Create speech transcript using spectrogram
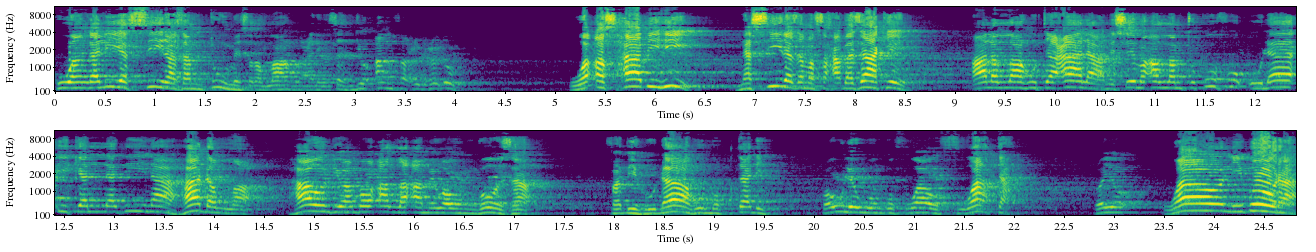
kuangalia sira za mtume sallallahu alaihi wasallam ndio anfa'ul ulum. Wa ashabihi. Na sira za masahaba zake qala Allah ta'ala amesema Allah mtukufu ulaika alladhina hada Allah. Hao ndio ambao Allah amewaongoza. Fabihudahu muqtadi kwa ule uongofu wao fuata. Kwa hiyo wao ni bora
